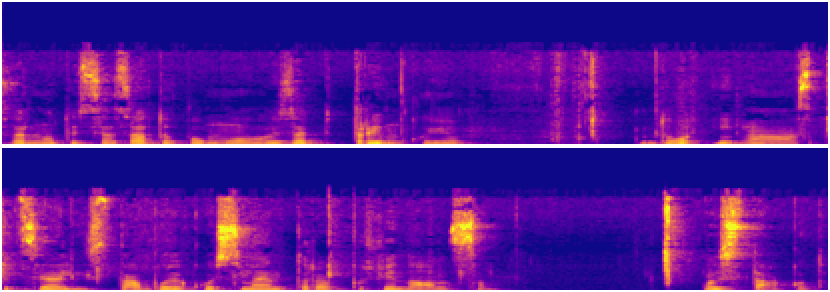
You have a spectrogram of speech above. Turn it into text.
звернутися за допомогою, за підтримкою до спеціаліста або якогось ментора по фінансам. Ось так от.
